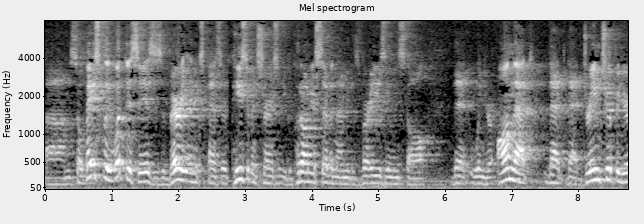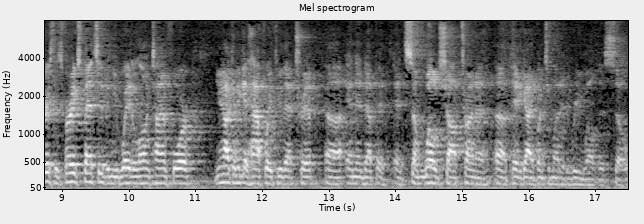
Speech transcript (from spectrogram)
Um, so basically what this is is a very inexpensive piece of insurance that you can put on your 790 that's very easy to install that when you're on that, that, that dream trip of yours that's very expensive and you wait a long time for, you're not going to get halfway through that trip uh, and end up at, at, some weld shop trying to uh, pay a guy a bunch of money to re-weld this. So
